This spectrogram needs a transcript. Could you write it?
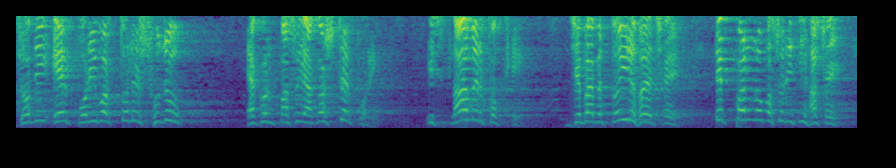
যদি এর পরিবর্তনের সুযোগ এখন পাঁচই আগস্টের পরে, ইসলামের পক্ষে যেভাবে তৈরি হয়েছে, তেপ্পান্ন বছর ইতিহাসে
